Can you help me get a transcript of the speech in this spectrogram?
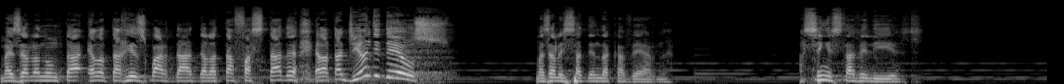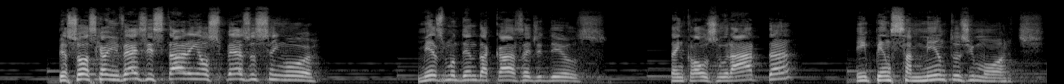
mas ela não está, ela está resguardada, ela está afastada, ela está diante de Deus, mas ela está dentro da caverna. Assim estava Elias. Pessoas que ao invés de estarem aos pés do Senhor, mesmo dentro da casa de Deus, está enclausurada em pensamentos de morte,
